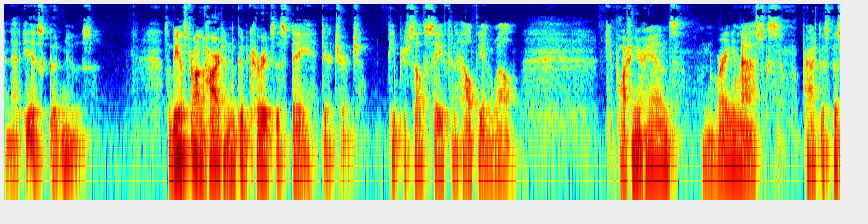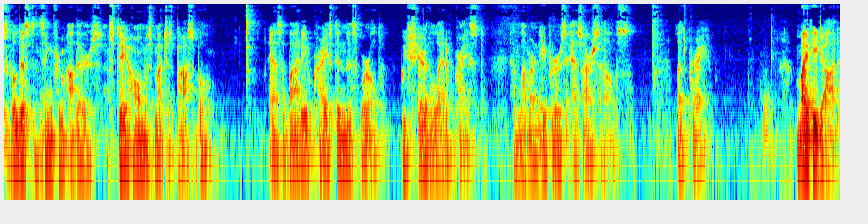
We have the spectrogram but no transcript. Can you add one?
And that is good news. So be of strong heart and good courage this day, dear church. Keep yourself safe and healthy and well. Keep washing your hands and wearing your masks. Practice physical distancing from others. Stay home as much as possible. As a body of Christ in this world, we share the light of Christ and love our neighbors as ourselves. Let's pray. Mighty God,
